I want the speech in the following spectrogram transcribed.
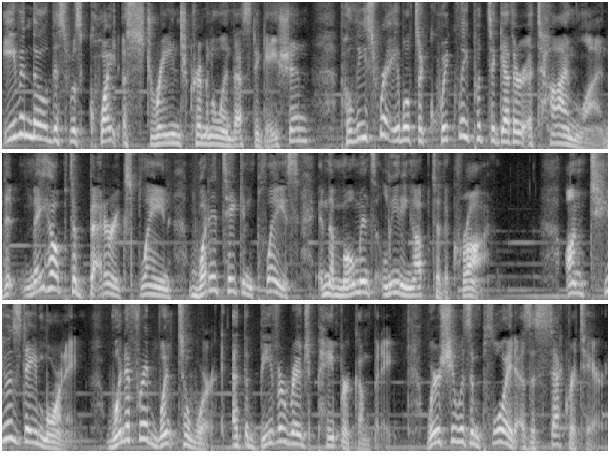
Even though this was quite a strange criminal investigation, police were able to quickly put together a timeline that may help to better explain what had taken place in the moments leading up to the crime. On Tuesday morning, Winifred went to work at the Beaver Ridge Paper Company, where she was employed as a secretary.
